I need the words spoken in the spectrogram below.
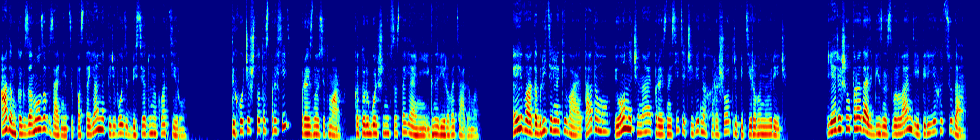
Адам, как заноза в заднице, постоянно переводит беседу на квартиру. «Ты хочешь что-то спросить?» – произносит Марк, который больше не в состоянии игнорировать Адама. Эйва одобрительно кивает Адаму, и он начинает произносить, очевидно, хорошо отрепетированную речь. «Я решил продать бизнес в Ирландии и переехать сюда.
